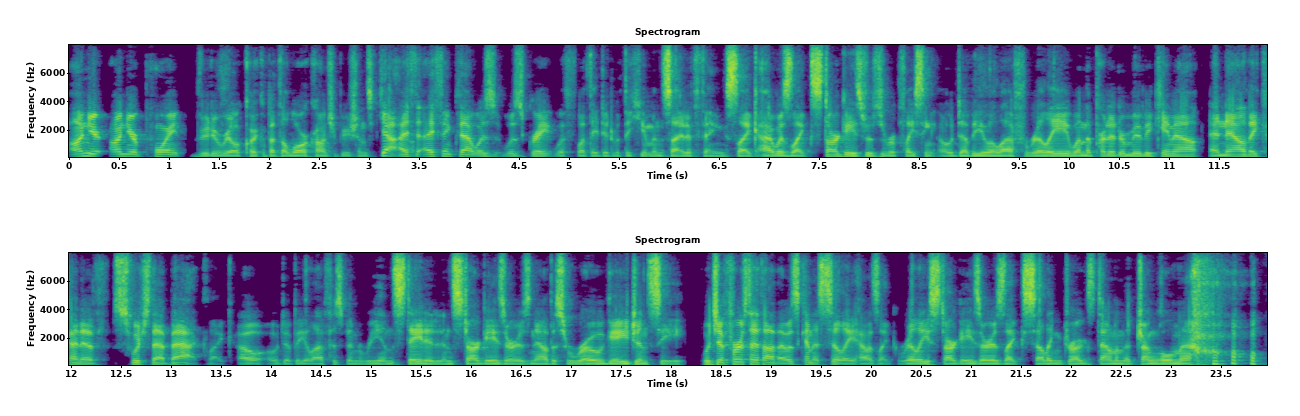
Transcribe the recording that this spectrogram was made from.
On your on your point, Voodoo, real quick about the lore contributions. Yeah, I, th- I think that was was great with what they did with the human side of things. Like I was like, Stargazer was replacing OWLF really when the Predator movie came out, and now they kind of switched that back. Like, oh, OWLF has been reinstated, and Stargazer is now this rogue agency. Which at first I thought that was kind of silly. I was like, really, Stargazer is like selling drugs down in the jungle now.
